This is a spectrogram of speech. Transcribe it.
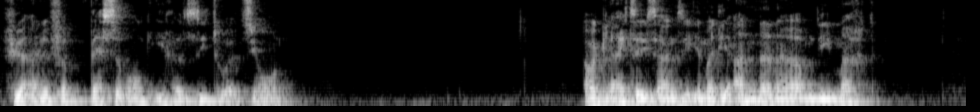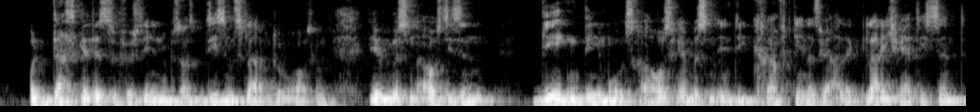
für eine Verbesserung ihrer Situation. Aber gleichzeitig sagen sie immer, die anderen haben die Macht. Und das gilt es zu verstehen. Wir müssen aus diesem Sklaventum rauskommen. Wir müssen aus diesen Gegendemos raus. Wir müssen in die Kraft gehen, dass wir alle gleichwertig sind.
